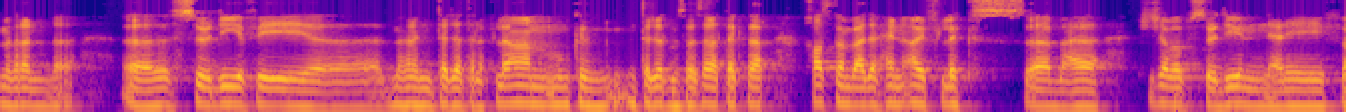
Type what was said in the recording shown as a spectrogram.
مثلا السعودية في مثلا إنتاجات الأفلام ممكن إنتاجات مسلسلات أكثر خاصة بعد الحين آي فليكس مع الشباب السعوديين يعني ف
